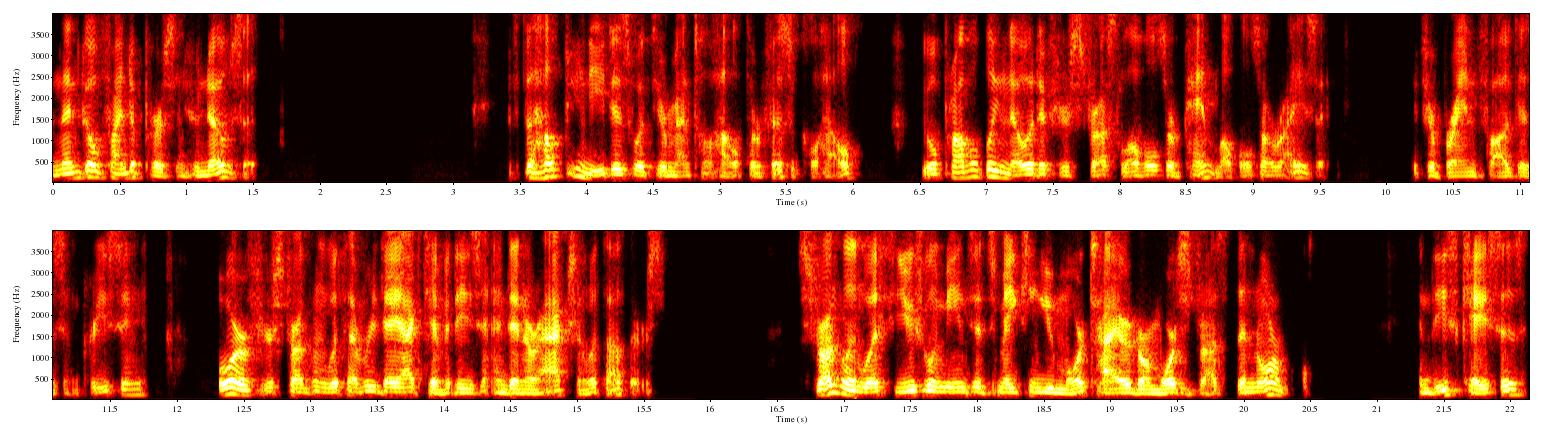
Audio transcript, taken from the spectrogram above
and then go find a person who knows it. If the help you need is with your mental health or physical health, you'll probably know it if your stress levels or pain levels are rising. If your brain fog is increasing, or if you're struggling with everyday activities and interaction with others. Struggling with usually means it's making you more tired or more stressed than normal. In these cases,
